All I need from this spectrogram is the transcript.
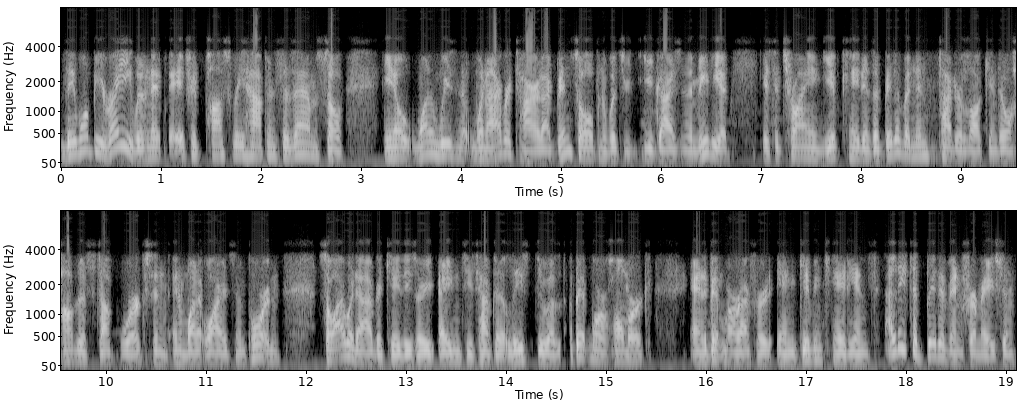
they won't be ready when it, if it possibly happens to them. So, you know, one reason that when I retired, I've been so open with you guys in the media is to try and give Canadians a bit of an insider look into how this stuff works and, and what, why it's important. So I would advocate these agencies have to at least do a, a bit more homework and a bit more effort in giving Canadians at least a bit of information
